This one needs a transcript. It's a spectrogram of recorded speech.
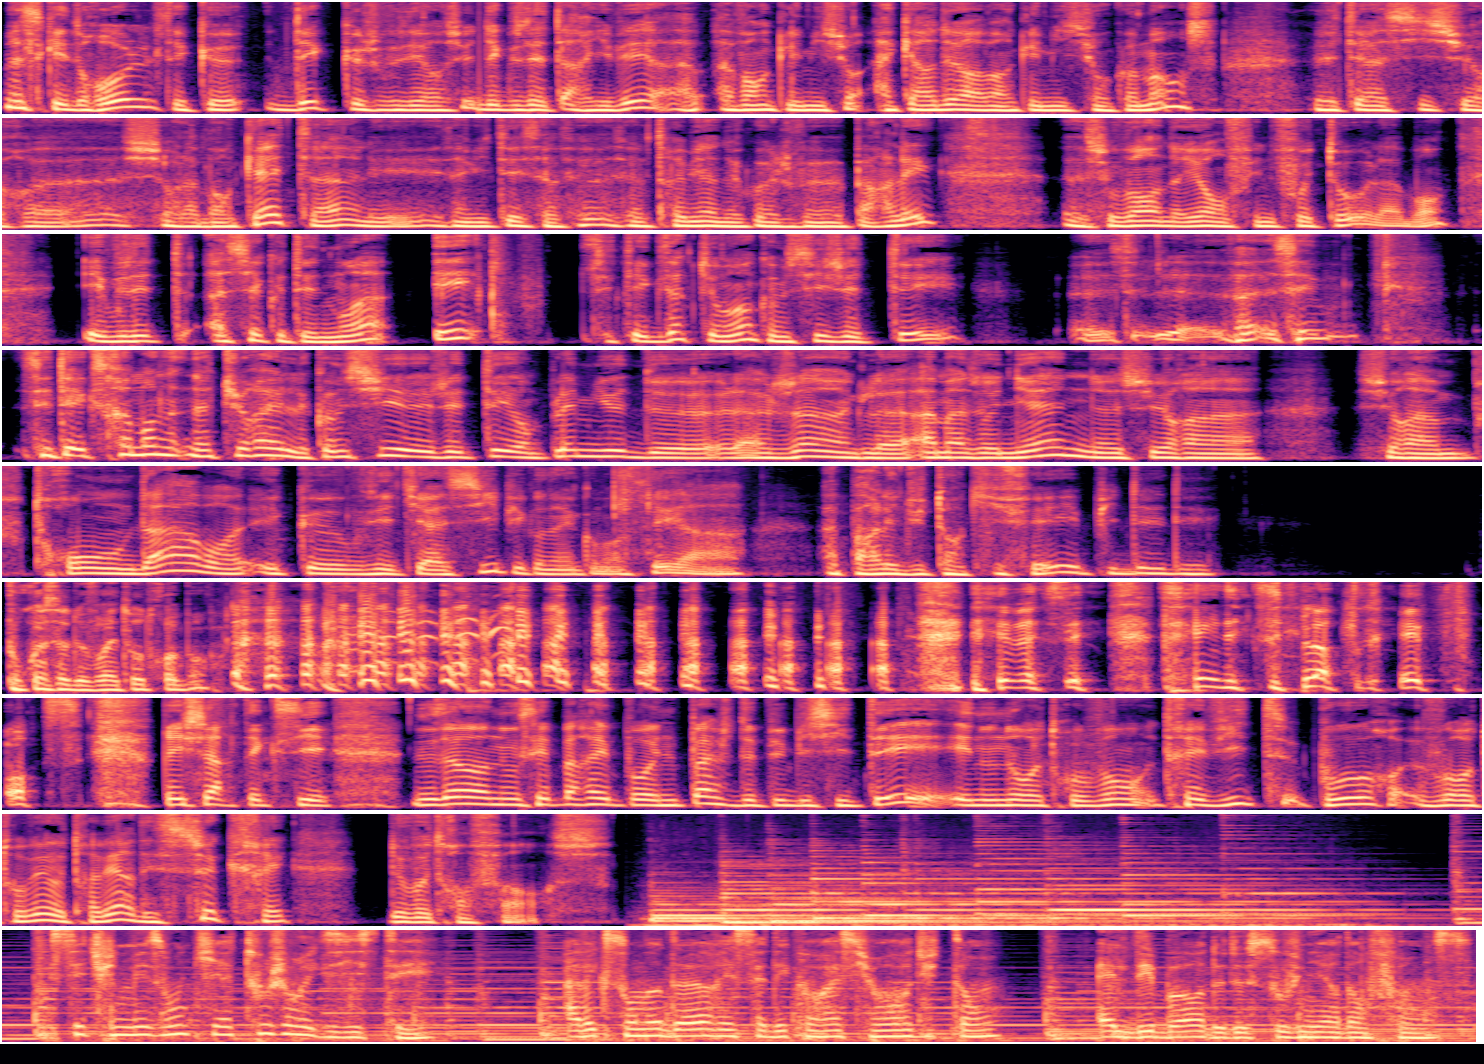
Mais ce qui est drôle, c'est que dès que je vous ai reçu, dès que vous êtes arrivé, avant que l'émission, un quart d'heure avant que l'émission commence, j'étais assis sur euh, sur la banquette. Hein, les invités savent, très bien de quoi je veux parler. Euh, souvent, d'ailleurs, on fait une photo là, bon. Et vous êtes assis à côté de moi, et c'était exactement comme si j'étais. Euh, c'était extrêmement naturel, comme si j'étais en plein milieu de la jungle amazonienne sur un sur un tronc d'arbre et que vous étiez assis, puis qu'on avait commencé à, à, parler du temps qui fait, et puis des... Pourquoi ça devrait être autrement? Eh ben c'est une excellente réponse, Richard Texier. Nous allons nous séparer pour une page de publicité et nous nous retrouvons très vite pour vous retrouver au travers des secrets de votre enfance. C'est une maison qui a toujours existé. Avec son odeur et sa décoration hors du temps, elle déborde de souvenirs d'enfance.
